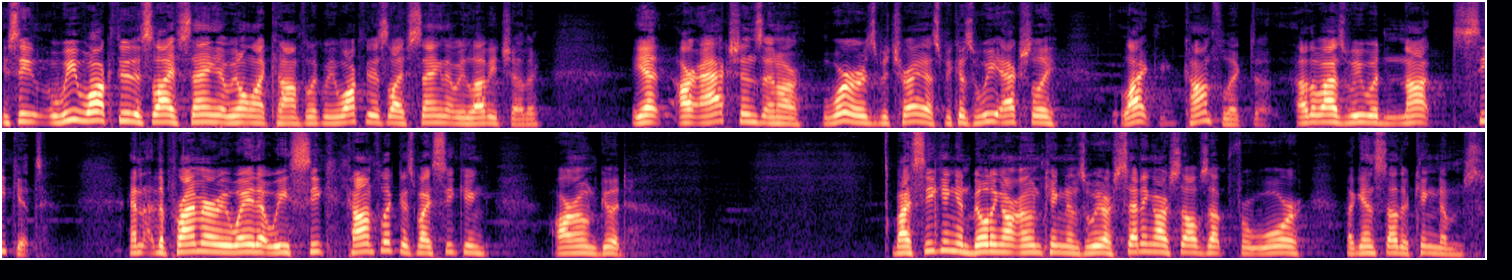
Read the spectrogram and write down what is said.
You see, we walk through this life saying that we don't like conflict. We walk through this life saying that we love each other. Yet our actions and our words betray us because we actually like conflict. Otherwise, we would not seek it. And the primary way that we seek conflict is by seeking our own good. By seeking and building our own kingdoms, we are setting ourselves up for war against other kingdoms.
